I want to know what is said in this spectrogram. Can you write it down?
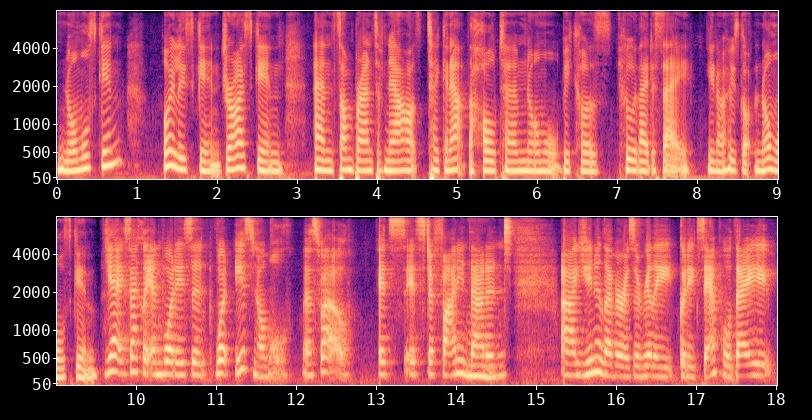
normal skin oily skin, dry skin. And some brands have now taken out the whole term normal because who are they to say, you know, who's got normal skin? Yeah, exactly. And what is it? What is normal as well? It's it's defining that. Mm. And uh, Unilever is a really good example. They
